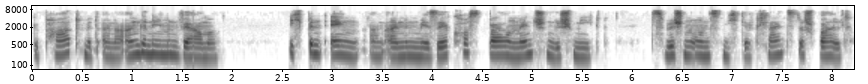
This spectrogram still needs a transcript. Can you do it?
gepaart mit einer angenehmen Wärme. Ich bin eng an einen mir sehr kostbaren Menschen geschmiegt, zwischen uns nicht der kleinste Spalt.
